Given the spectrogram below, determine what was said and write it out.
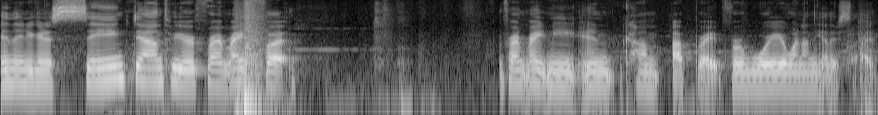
And then you're to sink down through your front right foot, front right knee, and come upright for warrior one on the other side.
